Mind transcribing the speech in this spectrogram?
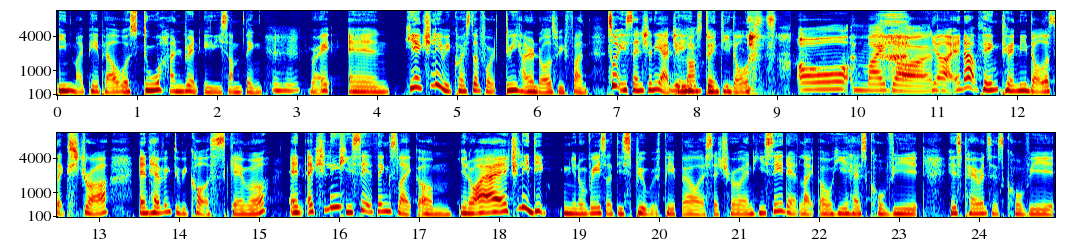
in my PayPal was two hundred and eighty something, Mm-hmm. right? And he actually requested for three hundred dollars refund. So essentially, I You paid him 20. twenty dollars. Oh my god. yeah, I ended up paying twenty dollars extra and having to be called a scammer. And actually, he said things like, um, you know, I I actually did, you know, raise a dispute with PayPal, etc. And he said that like, oh, he has COVID, his parents has COVID,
